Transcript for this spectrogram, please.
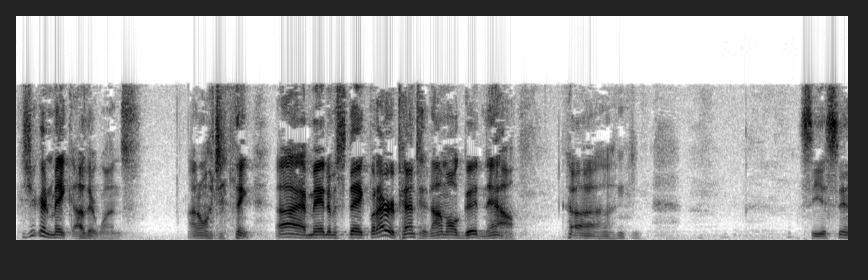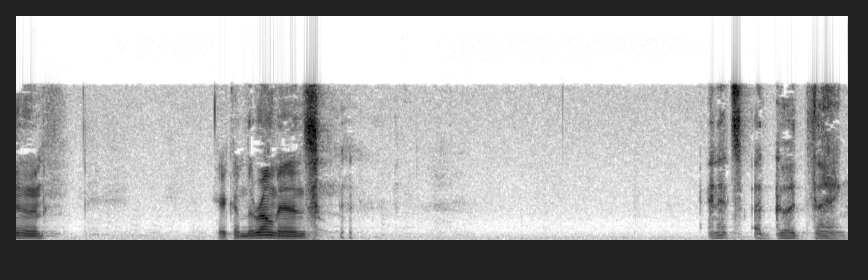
Because you're going to make other ones. I don't want you to think, ah, I made a mistake, but I repented. I'm all good now. Uh, see you soon. Here come the Romans. and it's a good thing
